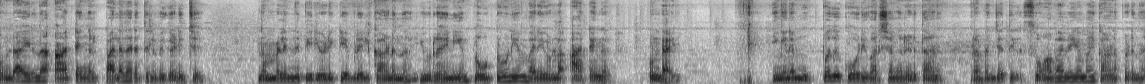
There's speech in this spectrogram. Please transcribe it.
ഉണ്ടായിരുന്ന ആറ്റങ്ങൾ പലതരത്തിൽ വിഘടിച്ച് നമ്മൾ ഇന്ന് പീരിയോഡിക് ടേബിളിൽ കാണുന്ന യുറേനിയം പ്ലൂട്ടോണിയം വരെയുള്ള ആറ്റങ്ങൾ ഉണ്ടായി. ഇങ്ങനെ മുപ്പത് കോടി വർഷങ്ങളെടുത്താണ് പ്രപഞ്ചത്തിൽ സ്വാഭാവികമായി കാണപ്പെടുന്ന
